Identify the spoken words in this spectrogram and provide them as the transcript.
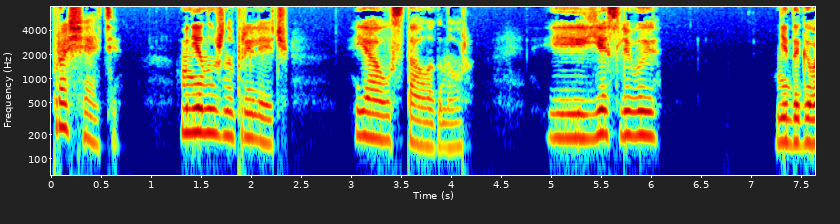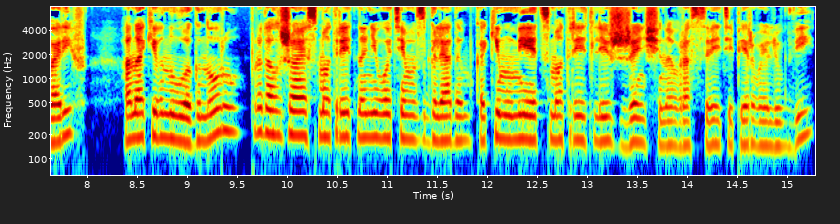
Прощайте. Мне нужно прилечь. Я устала, Гнор. И если вы... Не договорив, она кивнула Гнору, продолжая смотреть на него тем взглядом, каким умеет смотреть лишь женщина в рассвете первой любви,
